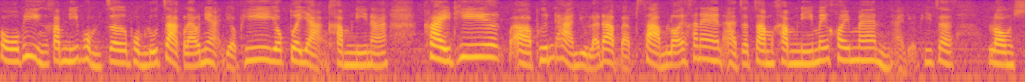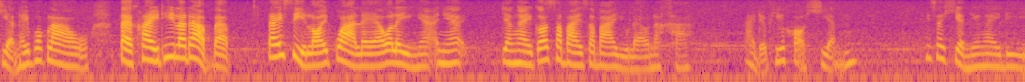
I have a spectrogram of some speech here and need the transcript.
โอ้พี่หญิงคำนี้ผมเจอผมรู้จักแล้วเนี่ย เดี๋ยวพี่ยกตัวอย่างคำนี้นะ ใครที่พื้นฐานอยู่ระดับแบบ 300 คะแนนอาจจะจำคำนี้ไม่ค่อยแม่นอะเดี๋ยวพี่จะ ลองเขียนให้พวกเรา แต่ใครที่ระดับแบบได้ 400 กว่าแล้วอะไรอย่างเงี้ย อันเนี้ยยังไงก็สบายสบายๆอยู่แล้วนะคะ อะเดี๋ยวพี่ขอเขียน พี่จะเขียนยังไงดี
